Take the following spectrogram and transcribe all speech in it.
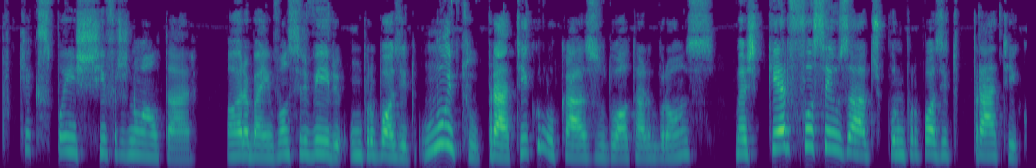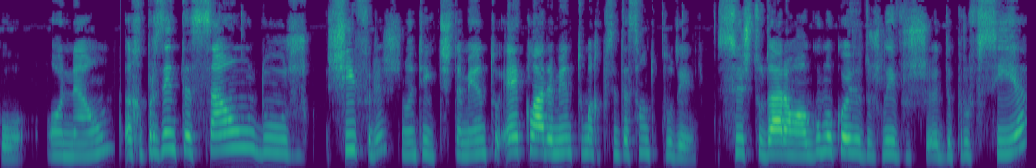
Porque é que se põem chifres num altar? Ora bem, vão servir um propósito muito prático, no caso do altar de bronze, mas quer fossem usados por um propósito prático ou não, a representação dos chifres no Antigo Testamento é claramente uma representação de poder. Se estudaram alguma coisa dos livros de profecia,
